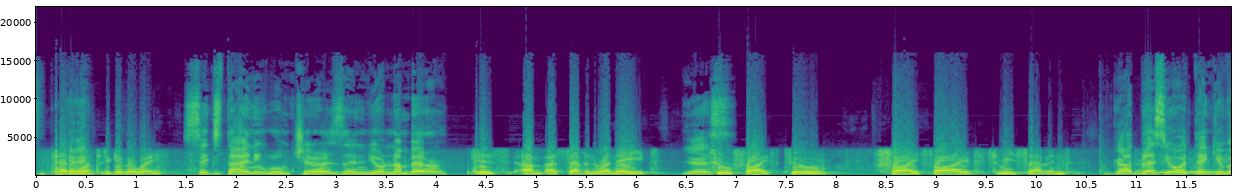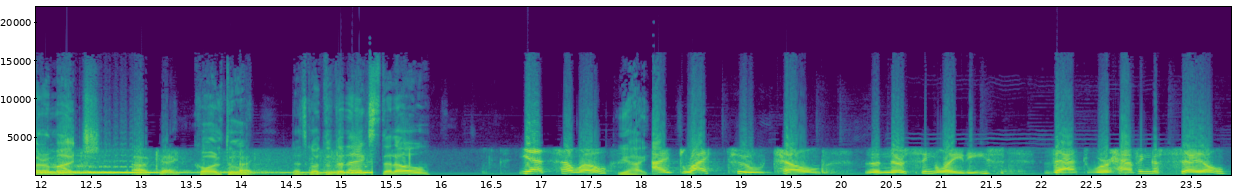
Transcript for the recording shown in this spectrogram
that I Okay. wanted to give away. Six dining room chairs, and your number? Is um, a seven one eight Yes. two five two five five three seven. God bless you. and Thank you very much. Okay. Call two. Let's go to the next. Hello. Yes, hello. Yeah, hi. I'd like to tell the nursing ladies that we're having a sale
